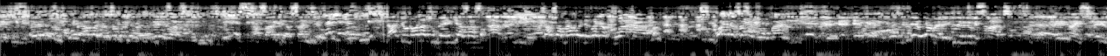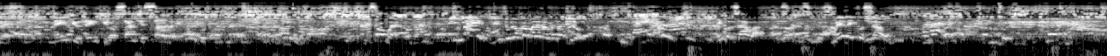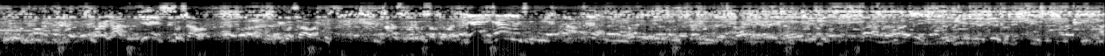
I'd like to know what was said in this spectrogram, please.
Asante. Dadi, unaona tumeingia sasa. Ah, karibu. Sasa mambo inataka kuwaka hapa. Wacha sasa tuwapange. Eh, huyu amerekodi vitu vismart. Very nice, very nice. Thank you, thank you. Asante sana. Tuliokuwa pale na mnadilo. Iko sawa. Mbele iko sawa. sawa. Hata sikuelewi sababu jamani. Yaani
